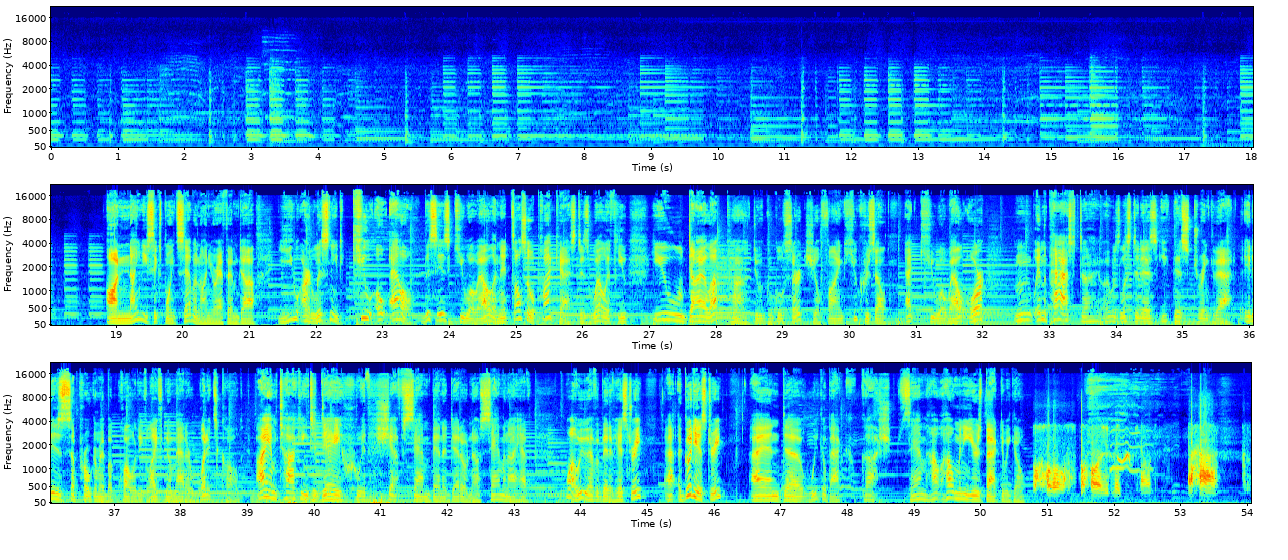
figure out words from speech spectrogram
Thank you. On 96.7 on your FM dial. You are listening to QOL. This is QOL, and it's also a podcast as well. If you you dial up, uh, do a Google search, you'll find Hugh Cruzel at QOL, or mm, in the past, uh, I was listed as Eat This, Drink That. It is a program about quality of life, no matter what it's called. I am talking today with Chef Sam Benedetto. Now, Sam and I have, well, we have a bit of history, uh, a good history. And uh, we go back, gosh, Sam, how, how many years back do we go? Oh, oh you'd make count. Uh,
